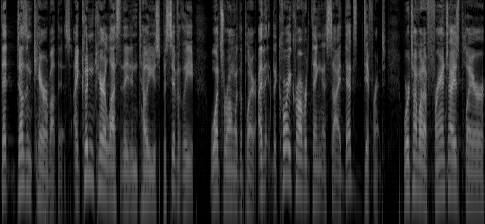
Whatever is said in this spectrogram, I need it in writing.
that doesn't care about this. I couldn't care less that they didn't tell you specifically what's wrong with the player. I think the Corey Crawford thing aside, that's different. We're talking about a franchise player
